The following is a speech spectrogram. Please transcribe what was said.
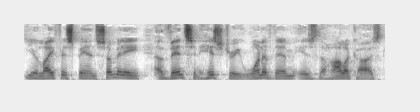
Your life has spanned so many events in history. One of them is the Holocaust.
